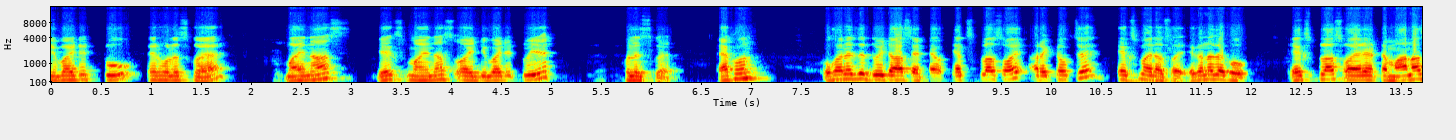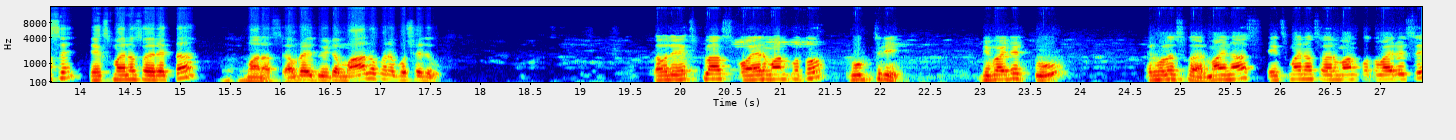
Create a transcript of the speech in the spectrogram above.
divided two এর whole square minus x minus y divided two এ হোল স্কোয়ার এখন ওখানে যে দুইটা আছে, একটা এক্স প্লাস ওয়াই আর একটা হচ্ছে এক্স মাইনাস ওয়াই এখানে দেখো এক্স প্লাস ওয়াই এর একটা মান আছে এক্স মাইনাস ওয়াই এর একটা মান আছে। আমরা এই দুইটা মান ওখানে বসাই দেব। তাহলে এক্স প্লাস ওয়াই এর মান কত? রুট থ্রি ডিভাইডেড টু এর whole square minus x minus y এর মান কত বাইর হয়েছে?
